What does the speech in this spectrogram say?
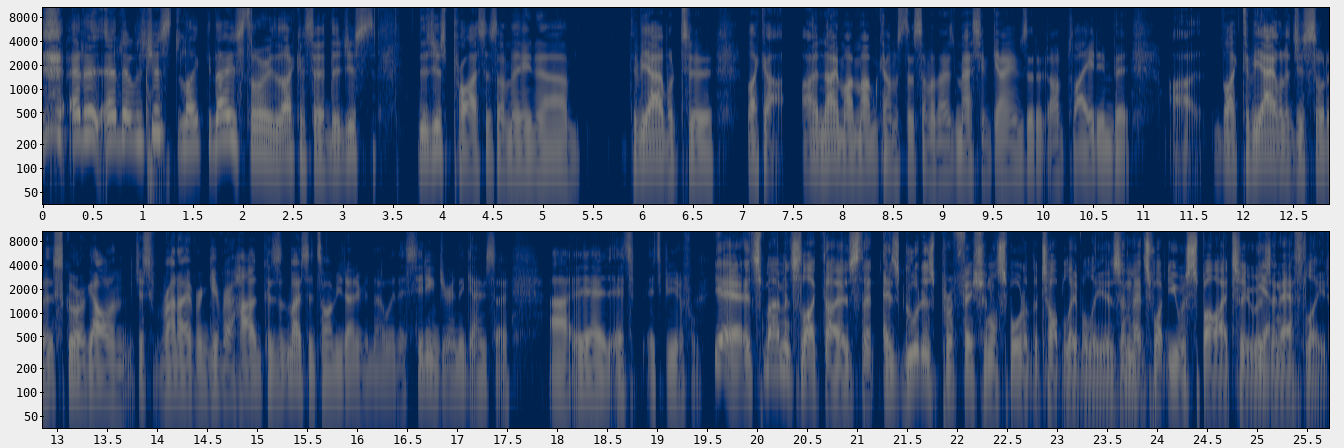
and, and, it, and it was just like those stories. Like I said, they're just they're just priceless. I mean, um, to be able to like I, I know my mum comes to some of those massive games that I've played in, but uh, like to be able to just sort of score a goal and just run over and give her a hug because most of the time you don't even know where they're sitting during the game. So uh, yeah, it's it's beautiful. Yeah, it's moments like those that, as good as professional sport at the top level is, and that's what you aspire to as Yeah. an athlete,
